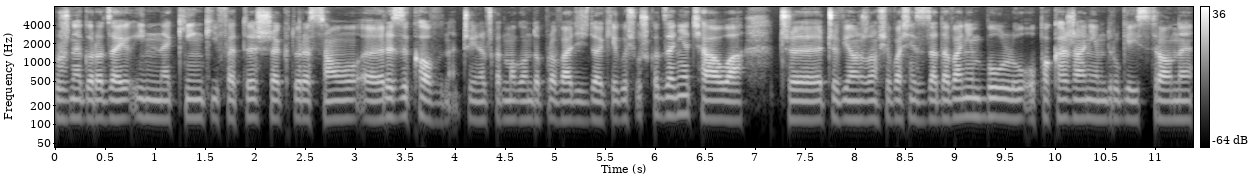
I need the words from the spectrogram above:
różnego rodzaju inne kinki, fetysze, które są e, ryzykowne, czyli na przykład mogą doprowadzić do jakiegoś uszkodzenia ciała, czy, czy wiążą się właśnie z zadawaniem bólu, upokarzaniem drugiej strony,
